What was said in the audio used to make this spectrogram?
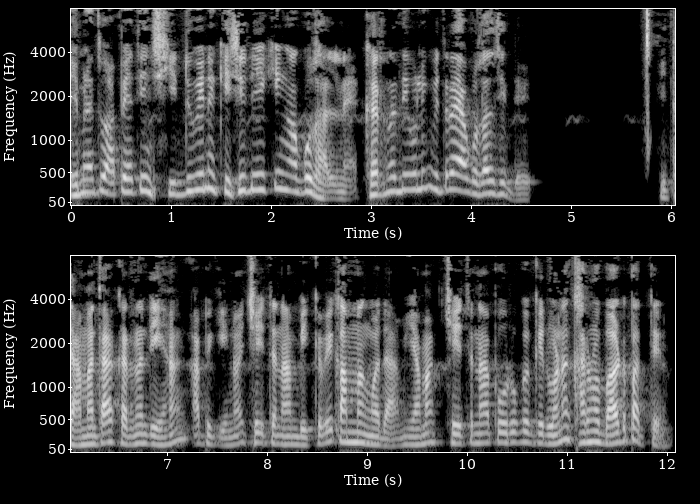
එහෙම නැතු අපේ අතින් සිදුවෙන කිසි දෙයකින් අකුසල් නැහැ. කරන දේ වලින් විතරයි අකුසල් සිද්ධ වෙන්නේ. ඊටමතා කරන දේහන් අපි කියනවා චේතනාම්බික්කවේ කම්මං වදාමි. යමක් චේතනාපූර්වක කෙරුවා නම් කර්ම බාටපත් වෙනවා.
